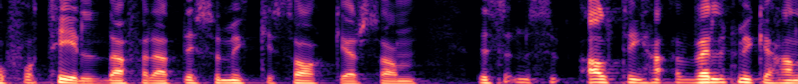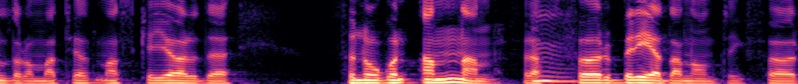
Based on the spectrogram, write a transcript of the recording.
att, få till, därför att det är så mycket saker som... Det, allting, väldigt mycket handlar om att man ska göra det för någon annan, för att mm. förbereda någonting för,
